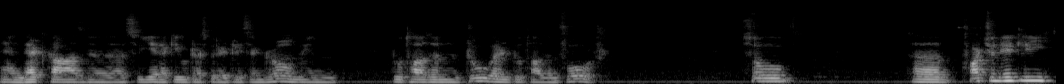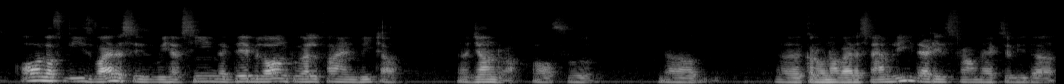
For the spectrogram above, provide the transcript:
and that caused a severe acute respiratory syndrome in 2002 and 2004. So uh, fortunately, all of these viruses, we have seen that they belong to alpha and beta uh, genre of uh, the uh, coronavirus family. That is from actually the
